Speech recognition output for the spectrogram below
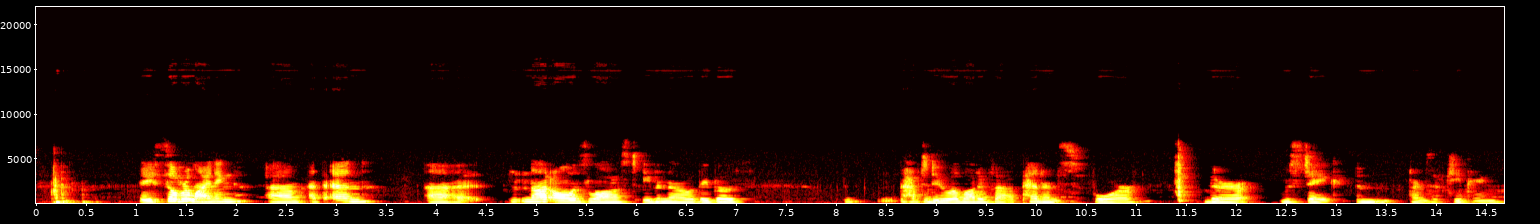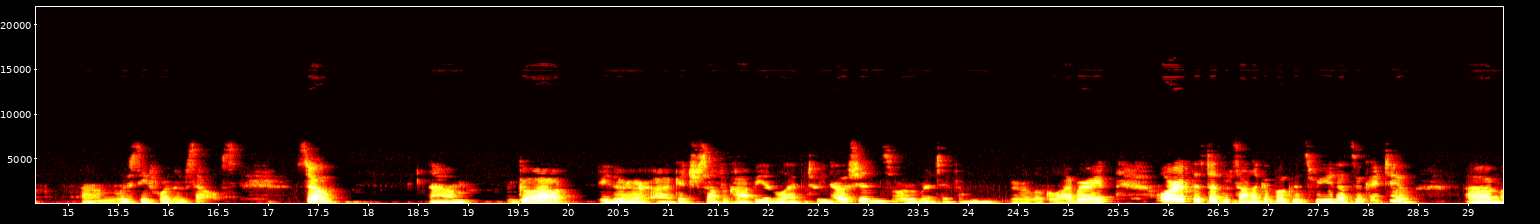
a silver lining um, at the end. Uh, not all is lost, even though they both have to do a lot of uh, penance for their mistake in terms of keeping um, Lucy for themselves. So, um, go out, either uh, get yourself a copy of The Light Between Oceans or rent it from your local library. Or if this doesn't sound like a book that's for you, that's okay too. Um,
